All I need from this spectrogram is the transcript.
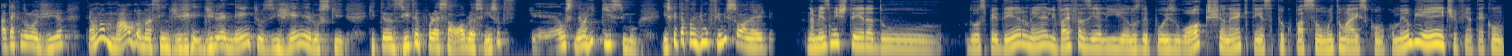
a tecnologia, é uma amálgama assim, de, de elementos e gêneros que, que transitam por essa obra, assim, isso é um cinema riquíssimo. Isso que ele tá falando de um filme só, né? Na mesma esteira do, do hospedeiro, né? Ele vai fazer ali anos depois o Oksha, né? Que tem essa preocupação muito mais com, com o meio ambiente, enfim, até com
